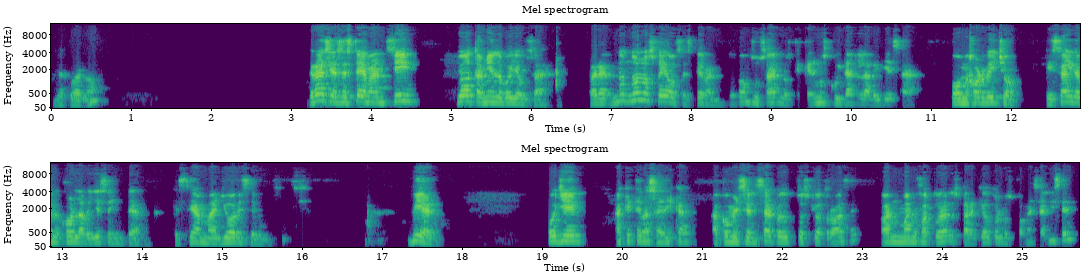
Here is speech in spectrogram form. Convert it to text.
¿de acuerdo? Gracias, Esteban. Sí, yo también lo voy a usar. Para, no, no los feos, Esteban, los vamos a usar los que queremos cuidar la belleza, o mejor dicho, que salga mejor la belleza interna, que sea mayor ese beneficio. Bien. Oye, ¿a qué te vas a dedicar? ¿A comercializar productos que otro hace? ¿A manufacturarlos para que otro los comercialice?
